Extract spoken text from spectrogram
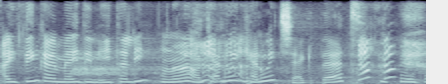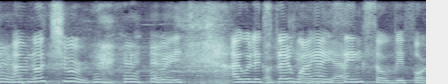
I think I made in Italy. Ah, can we can we check that? I'm not sure. Wait, I will explain Okay, why I think so before.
